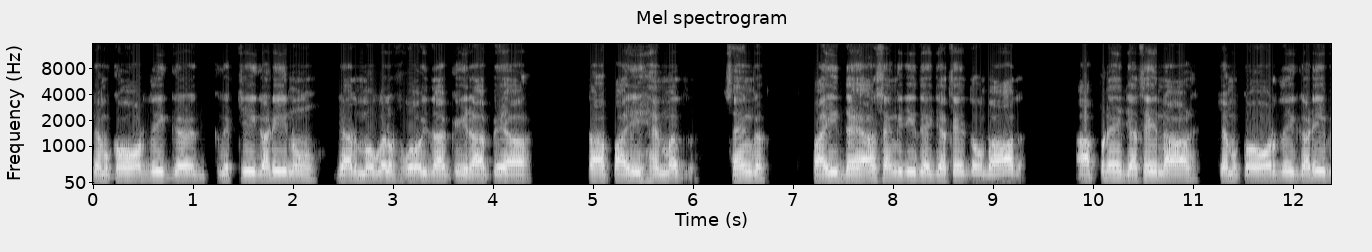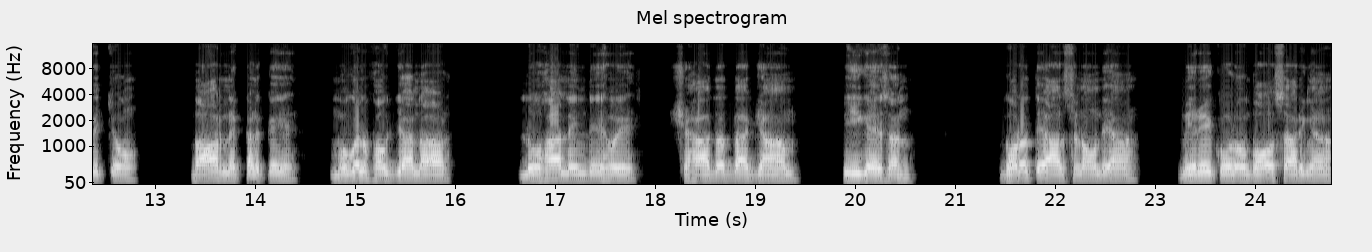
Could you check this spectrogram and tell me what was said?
ਚਮਕੌਰ ਦੀ ਕ- ਕੱਚੀ ਗੜੀ ਨੂੰ ਜਦ ਮੁਗਲ ਫੌਜ ਦਾ ਘੇਰਾ ਪਿਆ ਤਾਂ ਭਾਈ ਹਿੰਮਤ ਸਿੰਘ, ਭਾਈ ਦਇਆ ਸਿੰਘ ਜੀ ਦੇ ਜਥੇ ਤੋਂ ਬਾਅਦ ਆਪਣੇ ਜਥੇ ਨਾਲ ਚਮਕੌਰ ਦੀ ਗੜੀ ਵਿੱਚੋਂ ਬਾਹਰ ਨਿਕਲ ਕੇ ਮੁਗਲ ਫੌਜਾਂ ਨਾਲ ਲੋਹਾ ਲੈਂਦੇ ਹੋਏ ਸ਼ਹਾਦਤ ਦਾ ਜਾਮ ਪੀ ਗਏ ਸਨ। ਗੁਰ ਇਤਿਹਾਸ ਸੁਣਾਉਂਦਿਆਂ ਮੇਰੇ ਕੋਲੋਂ ਬਹੁਤ ਸਾਰੀਆਂ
